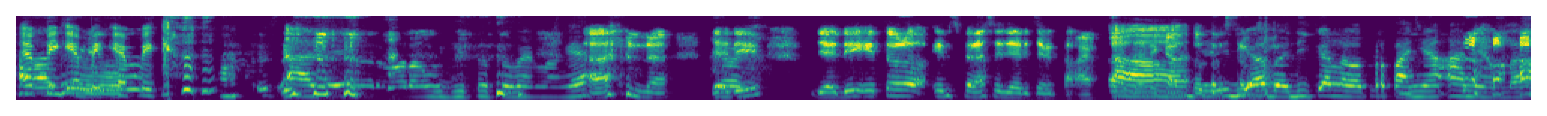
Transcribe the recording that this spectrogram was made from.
epic epic epic harus ada orang-orang begitu tuh memang ya nah, jadi jadi itu inspirasi dari cerita uh, dari kartu jadi tersebut. diabadikan lewat pertanyaan ya mbak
